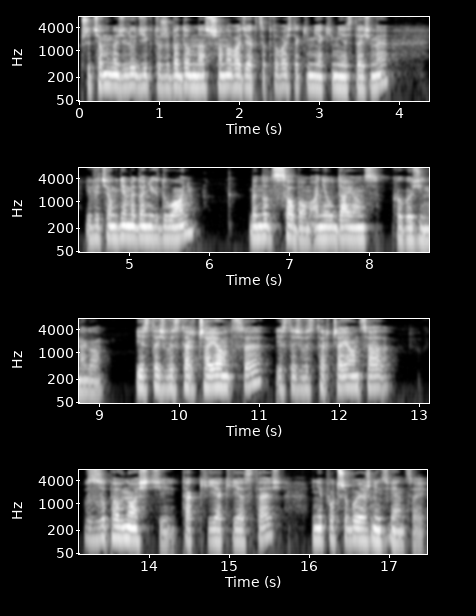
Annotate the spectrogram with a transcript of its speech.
przyciągnąć ludzi, którzy będą nas szanować i akceptować takimi, jakimi jesteśmy i wyciągniemy do nich dłoń, będąc sobą, a nie udając kogoś innego. Jesteś wystarczający, jesteś wystarczająca w zupełności taki, jaki jesteś i nie potrzebujesz nic więcej.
